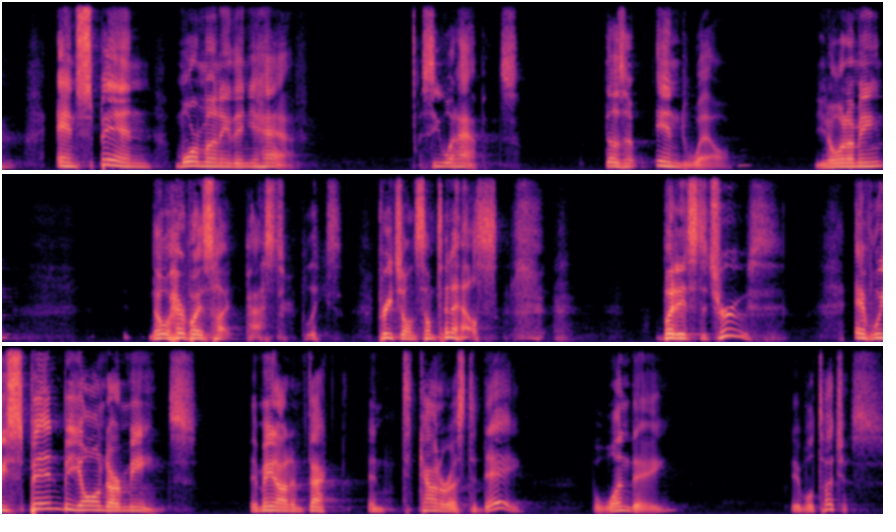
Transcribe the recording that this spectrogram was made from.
and spend more money than you have. See what happens. Doesn't end well. You know what I mean? No, everybody's like, Pastor, please preach on something else. But it's the truth. If we spend beyond our means, it may not, in fact, encounter us today, but one day it will touch us.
